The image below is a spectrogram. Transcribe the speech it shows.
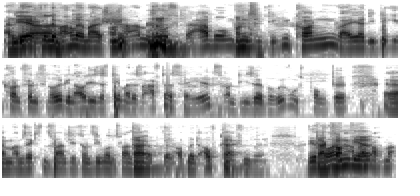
An der, der Stelle machen wir mal schamlos Werbung und, für die Digicon, weil ja die Digicon 5.0 genau dieses Thema des After Sales und diese Berührungspunkte ähm, am 26. und 27. Da, April auch mit aufgreifen will. Wir da kommen wir, mal,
